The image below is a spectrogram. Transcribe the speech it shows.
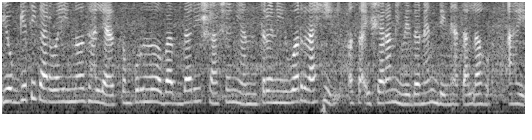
योग्य ती कारवाई न झाल्यास संपूर्ण जबाबदारी शासन यंत्रणेवर राहील असा इशारा निवेदनात देण्यात आला होत आहे.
